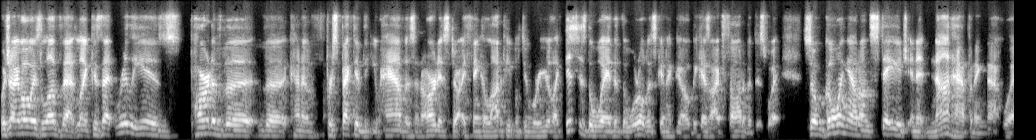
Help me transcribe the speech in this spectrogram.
which I've always loved that, like, because that really is part of the the kind of perspective that you have as an artist. I think a lot of people do, where you're like, this is the way that the world is going to go because I've thought of it this way. So going out on stage and it not happening that way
